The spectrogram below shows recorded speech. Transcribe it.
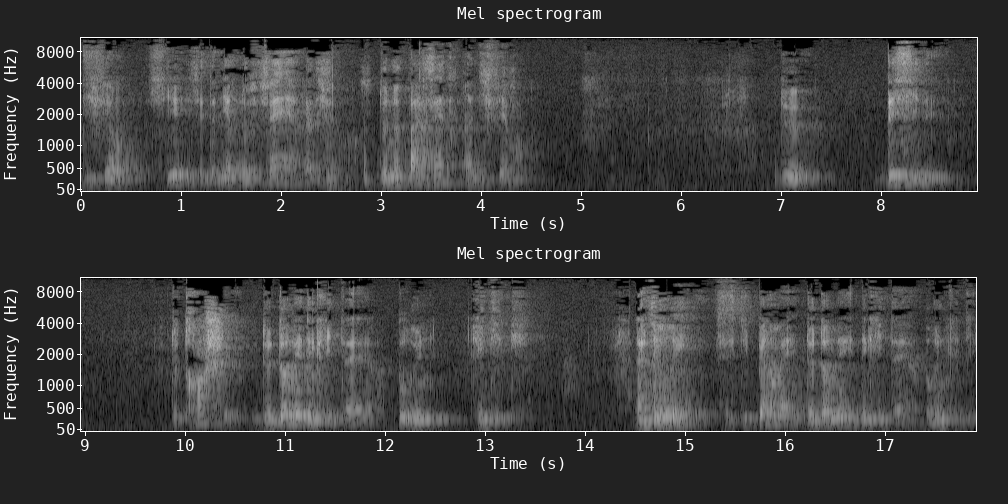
différencier, c'est-à-dire de faire la différence, de ne pas être indifférent, de décider, de trancher, de donner des critères pour une critique? La théorie, c'est ce qui permet de donner des critères pour une critique.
